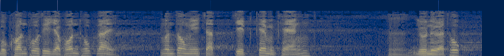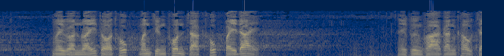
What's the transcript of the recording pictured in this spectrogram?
บุคคลผู้ที่จะพ้นทุกข์ได้ มันต้องมีจัดจิตเข้มแข็งอยู่เหนือทุกข์ ไม่หวั่นไหวต่อทุกข์ มันจึงพ้นจากทุกข์ไปได้ ให้พึงพากันเข้าใจ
